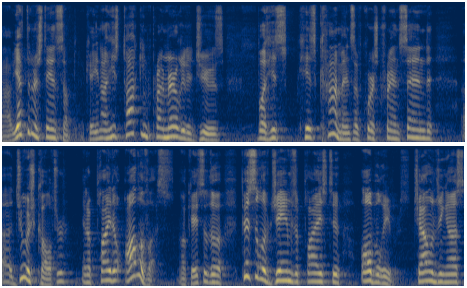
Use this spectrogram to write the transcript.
Uh, you have to understand something, okay? Now, he's talking primarily to Jews, but his, his comments, of course, transcend uh, Jewish culture and apply to all of us. Okay, so the Epistle of James applies to all believers, challenging us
